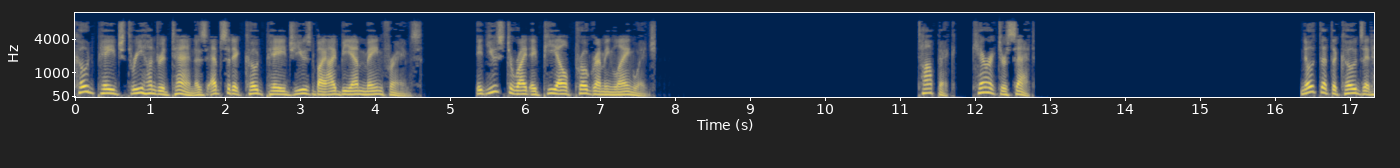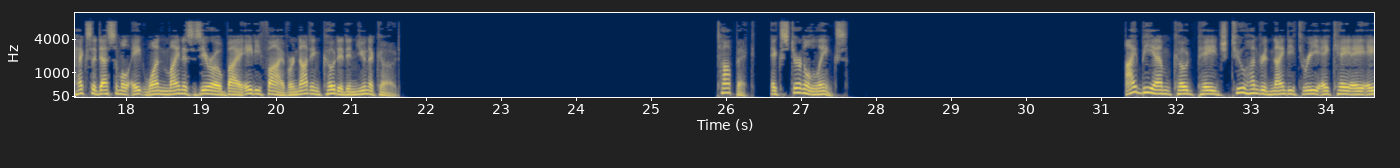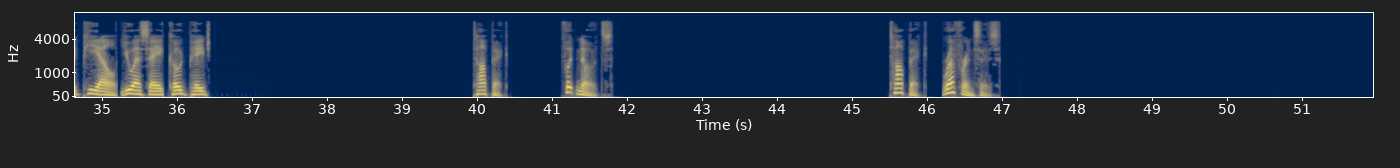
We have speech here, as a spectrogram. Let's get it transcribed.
Code page 310 is EBCDIC code page used by IBM mainframes. It used to write APL programming language. Character set Note that the codes at hexadecimal 81-0 by 85 are not encoded in Unicode. External links IBM code page 293 aka APL USA code page. Topic. Footnotes. Topic. References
